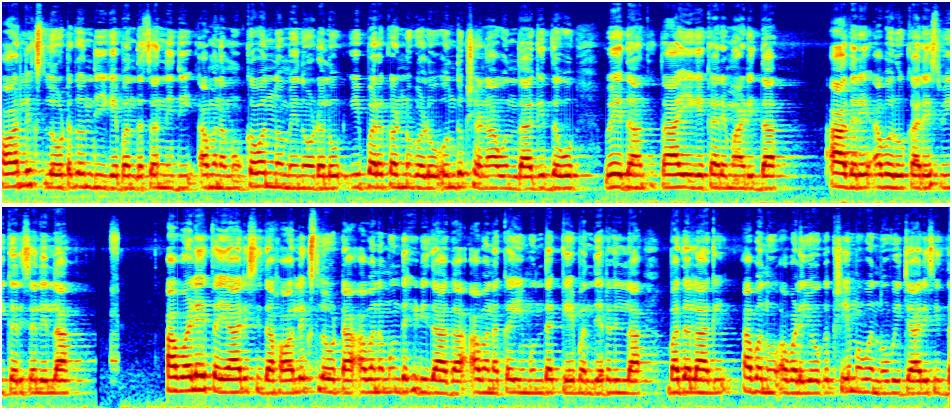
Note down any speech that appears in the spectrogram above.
ಹಾರ್ಲಿಕ್ಸ್ ಲೋಟದೊಂದಿಗೆ ಬಂದ ಸನ್ನಿಧಿ ಅವನ ಮುಖವನ್ನೊಮ್ಮೆ ನೋಡಲು ಇಬ್ಬರ ಕಣ್ಣುಗಳು ಒಂದು ಕ್ಷಣ ಒಂದಾಗಿದ್ದವು. ವೇದಾಂತ್ ತಾಯಿಗೆ ಕರೆ ಮಾಡಿದ್ದ. ಆದರೆ ಅವರು ಕರೆ ಸ್ವೀಕರಿಸಲಿಲ್ಲ. ಅವಳೇ ತಯಾರಿಸಿದ ಹಾರ್ಲಿಕ್ಸ್ ಲೋಟ ಅವನ ಮುಂದೆ ಹಿಡಿದಾಗ ಅವನ ಕೈ ಮುಂದಕ್ಕೆ ಬಂದಿರಲಿಲ್ಲ. ಬದಲಾಗಿ ಅವನು ಅವಳ ಯೋಗಕ್ಷೇಮವನ್ನು ವಿಚಾರಿಸಿದ್ದ.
